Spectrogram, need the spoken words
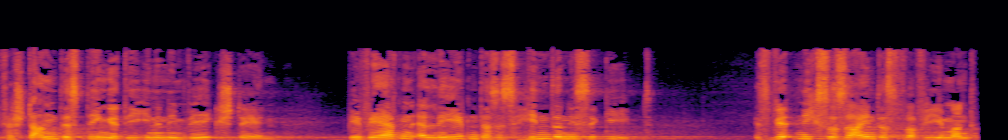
Verstandesdinge, die ihnen im Weg stehen. Wir werden erleben, dass es Hindernisse gibt. Es wird nicht so sein, dass wir für jemand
